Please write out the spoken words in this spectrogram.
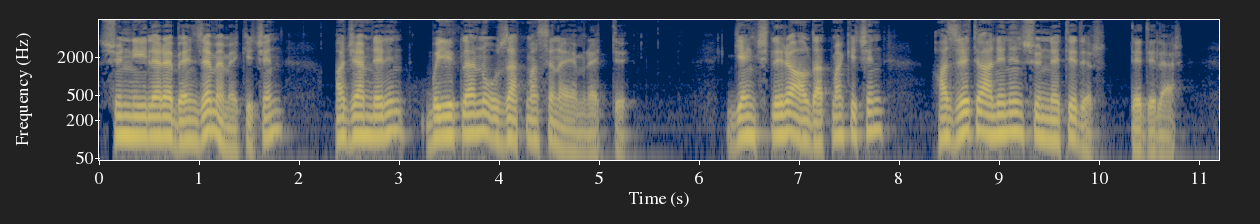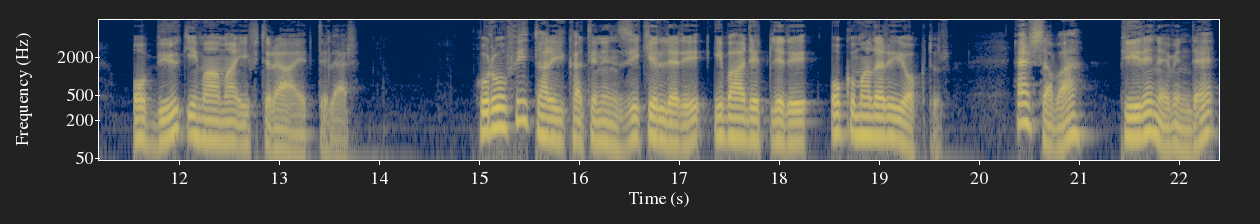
Sünnilere benzememek için Acemlerin bıyıklarını uzatmasını emretti. Gençleri aldatmak için Hazreti Ali'nin sünnetidir dediler. O büyük imama iftira ettiler. Hurufi tarikatının zikirleri, ibadetleri, okumaları yoktur. Her sabah pirin evinde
